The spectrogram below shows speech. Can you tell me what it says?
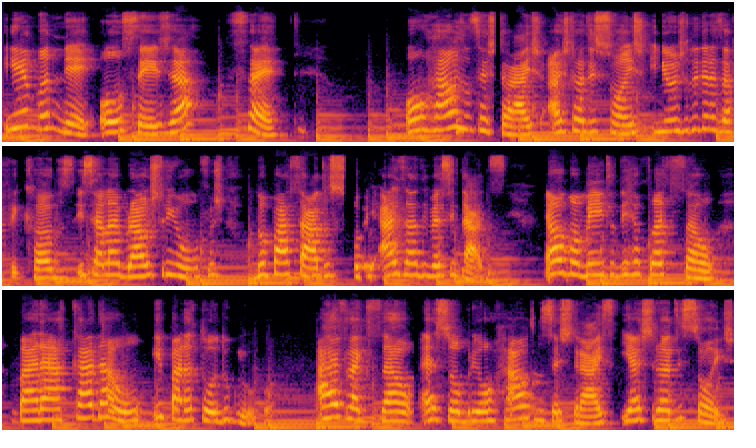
Imane, ou seja, fé. Honrar os ancestrais, as tradições e os líderes africanos e celebrar os triunfos do passado sobre as adversidades. É um momento de reflexão para cada um e para todo o grupo. A reflexão é sobre honrar os ancestrais e as tradições,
